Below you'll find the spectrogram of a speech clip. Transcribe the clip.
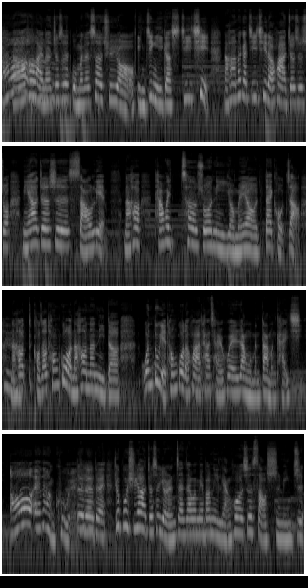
哦、然后后来呢，就是我们的社区有引进一个机器，然后那个机器的话，就是说你要就是扫脸，然后它会测说你有没有戴口罩，嗯、然后口罩通过，然后呢你的。温度也通过的话，它才会让我们大门开启。哦，哎，那很酷哎。对对对，就不需要就是有人站在外面帮你量，或者是扫实名制，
